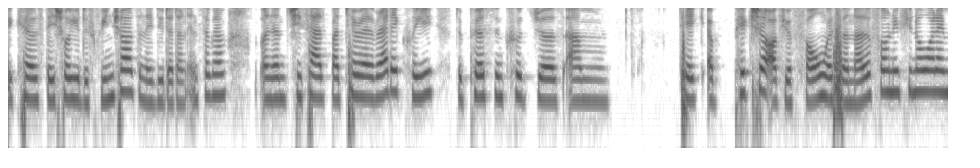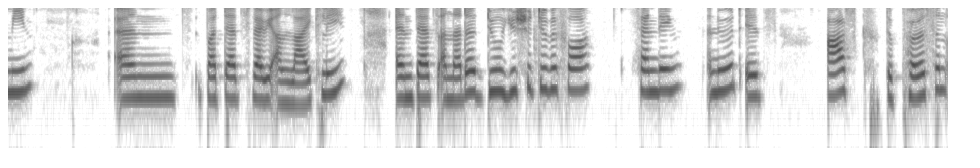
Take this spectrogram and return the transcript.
because they show you the screenshots and they do that on Instagram. And then she said, but theoretically, the person could just um, take a picture of your phone with another phone, if you know what I mean. And but that's very unlikely. And that's another do you should do before sending a nude. It's ask the person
